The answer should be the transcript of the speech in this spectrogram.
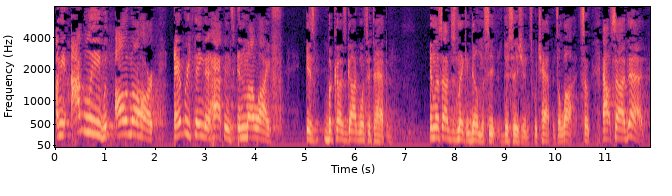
I mean, I believe with all of my heart, everything that happens in my life is because God wants it to happen. Unless I'm just making dumb decisions, which happens a lot. So outside that,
